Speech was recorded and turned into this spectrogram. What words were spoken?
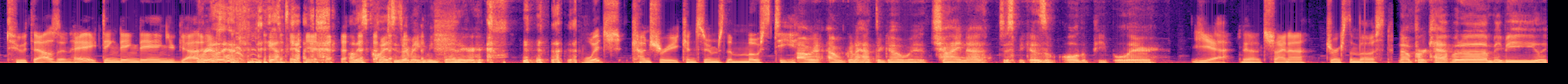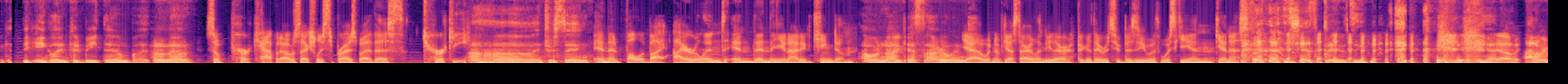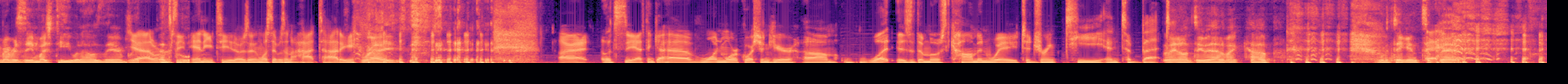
2,000. Hey, ding, ding, ding. You got it. Really? Damn. Yeah. All these questions are making me better. Which country consumes the most tea? I'm, I'm gonna have to go with China just because of all the people there. Yeah, yeah, China drinks the most. Now per capita, maybe like I think England could beat them, but I don't know. So per capita, I was actually surprised by this. Turkey. Oh, interesting. And then followed by Ireland and then the United Kingdom. I would not have guessed Ireland. Yeah, I wouldn't have guessed Ireland either. Figured they were too busy with whiskey and Guinness. But just boozy. yeah. yeah, but I don't remember seeing much tea when I was there. But yeah, I don't remember that's seeing cool. any Tito's unless it was in a hot toddy. Right. All right, let's see. I think I have one more question here. Um, what is the most common way to drink tea in Tibet? they don't do it out of a cup. I'm thinking Tibet.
